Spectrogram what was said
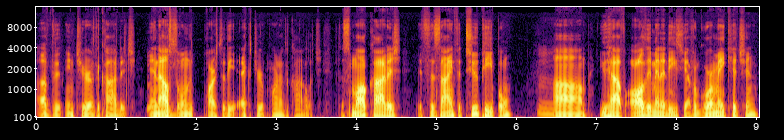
of the interior of the cottage, and mm-hmm. also in parts of the exterior part of the cottage. The small cottage. It's designed for two people. Um, you have all the amenities. You have a gourmet kitchen.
